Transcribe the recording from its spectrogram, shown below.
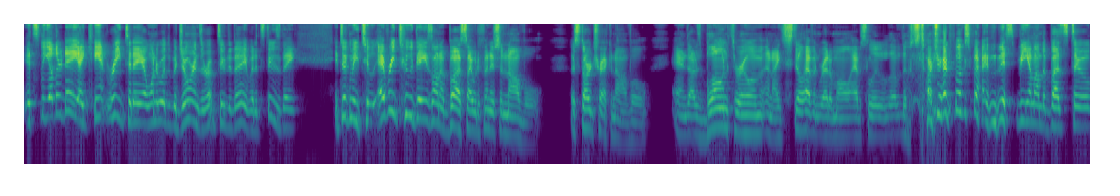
it's the other day. I can't read today. I wonder what the Bajorans are up to today, but it's Tuesday. It took me two, every two days on a bus, I would finish a novel, a Star Trek novel and I was blown through them, and I still haven't read them all. I absolutely love those Star Trek books, but I miss being on the bus too,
